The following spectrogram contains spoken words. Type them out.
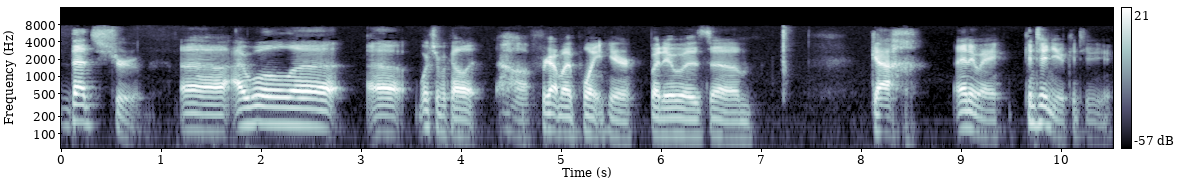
That's true. Uh, I will. Uh, uh, what should I call it? Oh, I forgot my point here, but it was. Um, gah. Anyway, continue, continue.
